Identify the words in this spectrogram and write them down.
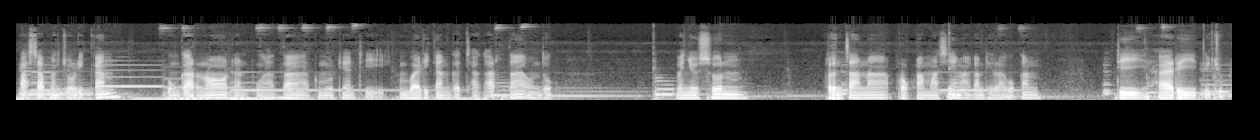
Pasca penculikan, Bung Karno dan Bung Hatta kemudian dikembalikan ke Jakarta untuk menyusun rencana proklamasi yang akan dilakukan di hari 17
